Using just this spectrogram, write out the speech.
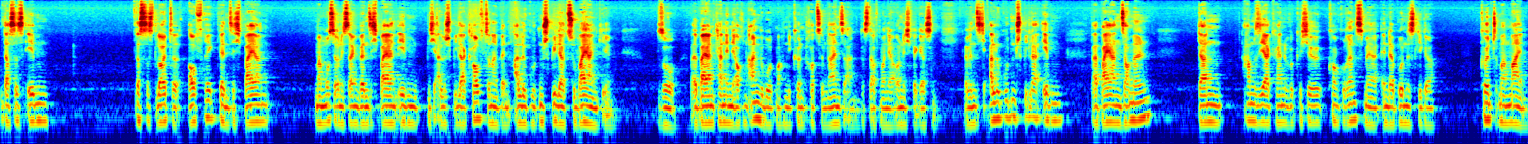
dass es eben, dass es Leute aufregt, wenn sich Bayern, man muss ja auch nicht sagen, wenn sich Bayern eben nicht alle Spieler kauft, sondern wenn alle guten Spieler zu Bayern gehen. So, weil Bayern kann denen ja auch ein Angebot machen, die können trotzdem Nein sagen. Das darf man ja auch nicht vergessen. Weil wenn sich alle guten Spieler eben bei Bayern sammeln, dann haben sie ja keine wirkliche Konkurrenz mehr in der Bundesliga. Könnte man meinen.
